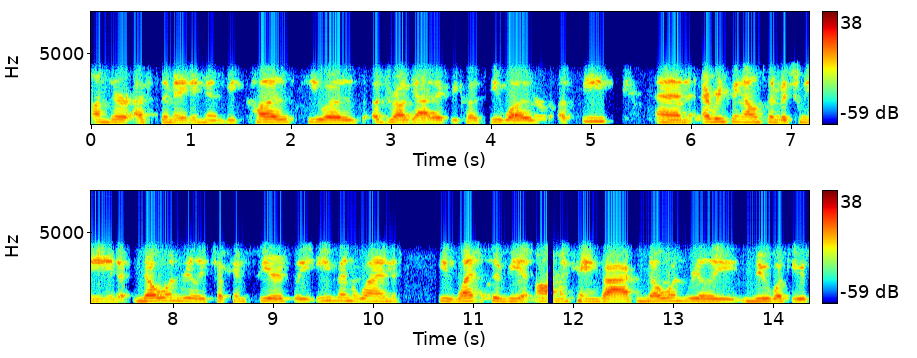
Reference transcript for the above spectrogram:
underestimating him because he was a drug addict, because he was a thief, and everything else in between. No one really took him seriously, even when he went to Vietnam and came back. No one really knew what he was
